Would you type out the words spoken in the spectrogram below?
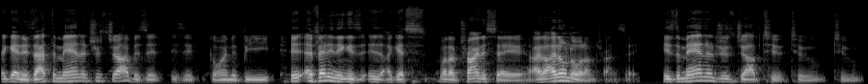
again? Is that the manager's job? Is it is it going to be? If anything, is, is I guess what I'm trying to say. I, I don't know what I'm trying to say. Is the manager's job to to to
